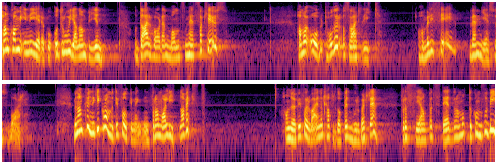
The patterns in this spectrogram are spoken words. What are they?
Han kom inn i Jeriko og dro gjennom byen. og Der var det en mann som het Sakkeus. Han var overtoller og svært rik, og han ville se hvem Jesus var. Men han kunne ikke komme til folkemengden, for han var liten av vekst. Han løp i forveien og klatret opp i et morbærtre for å se ham på et sted hvor han måtte komme forbi.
